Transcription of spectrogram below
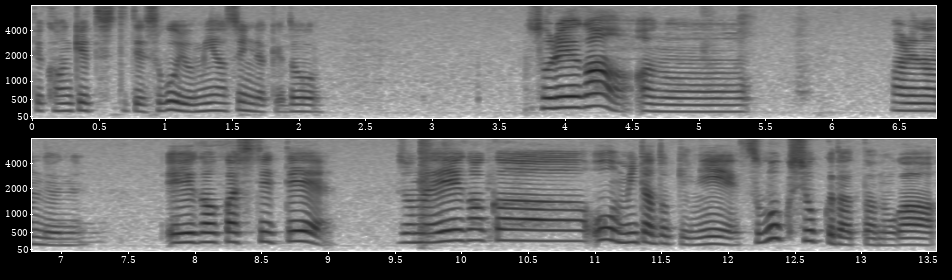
で完結しててすごい読みやすいんだけどそれがあのー、あれなんだよね。映画化しててその映画化を見た時にすごくショックだったのが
